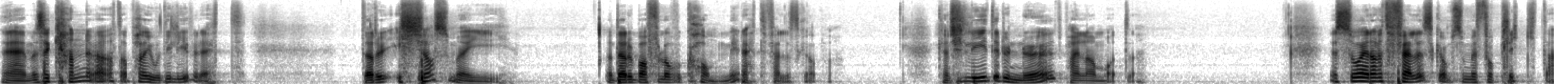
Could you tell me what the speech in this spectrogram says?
men så kan det være at det er perioder i livet ditt der du ikke har så mye å gi, og der du bare får lov å komme i dette fellesskapet. Kanskje lider du nød på en eller annen måte så er det et fellesskap som er forplikta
